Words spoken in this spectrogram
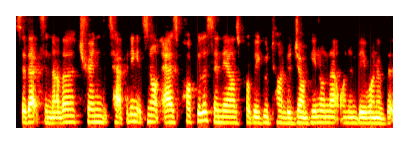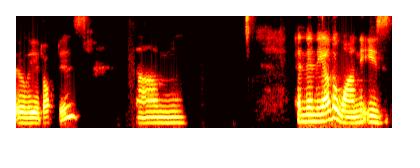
So that's another trend that's happening. It's not as popular, so now is probably a good time to jump in on that one and be one of the early adopters. Um, and then the other one is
